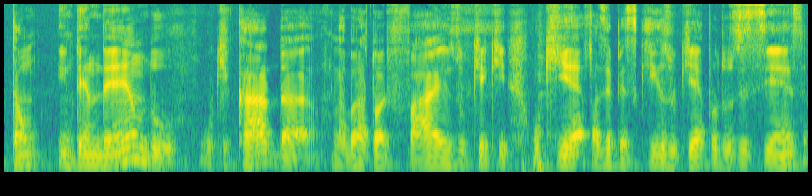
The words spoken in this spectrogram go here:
Estão entendendo o que cada laboratório faz, o que, que, o que é fazer pesquisa, o que é produzir ciência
